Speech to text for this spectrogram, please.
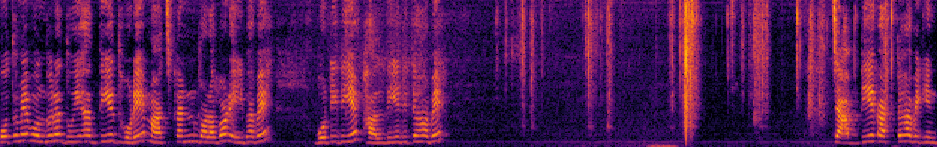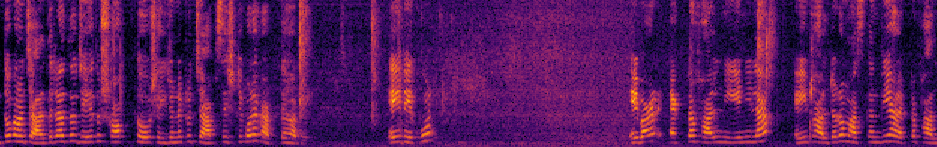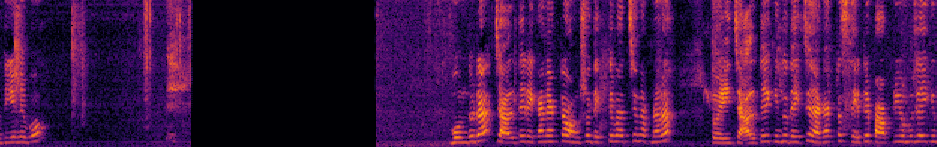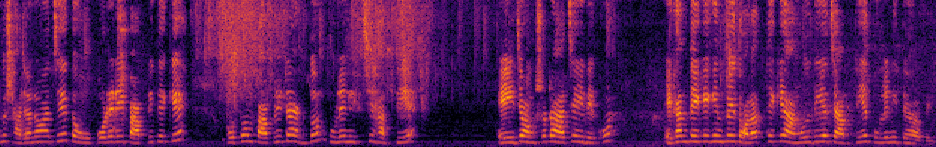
প্রথমে বন্ধুরা দুই হাত দিয়ে ধরে মাঝখান বরাবর এইভাবে বটি দিয়ে ফাল দিয়ে দিতে হবে। চাপ দিয়ে কাটতে হবে কিন্তু, কারণ চালতেটা তো যেহেতু শক্ত, সেই জন্য একটু চাপ সৃষ্টি করে কাটতে হবে। এই দেখুন। এবার একটা ফাল নিয়ে নিলাম। এই ফালটারও মাঝখান দিয়ে আর একটা ফাল দিয়ে নেব। বন্ধুরা, চালতের এখানে একটা অংশ দেখতে পাচ্ছেন আপনারা? তো এই চালতে কিন্তু দেখছেন, এক একটা সেটে পাপড়ি অনুযায়ী কিন্তু সাজানো আছে। তো উপরের এই পাপড়ি থেকে প্রথম পাপড়িটা একদম তুলে নিচ্ছি হাত দিয়ে। এই যে অংশটা আছে, এই দেখুন। এখান থেকে কিন্তু এই তলার থেকে আঙুল দিয়ে চাপ দিয়ে তুলে নিতে হবে।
